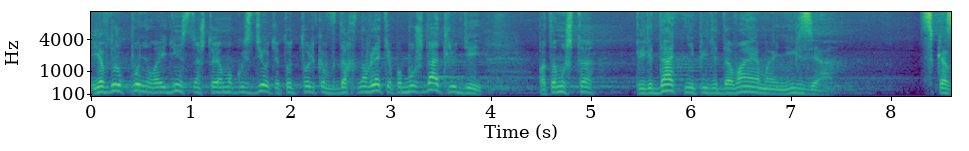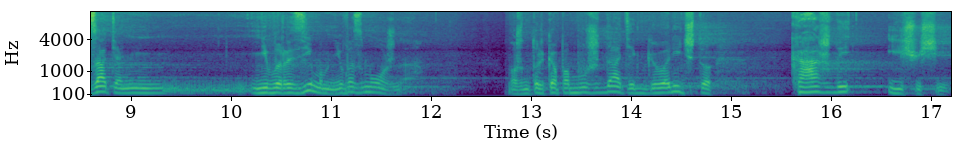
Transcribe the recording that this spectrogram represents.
И я вдруг понял, а единственное, что я могу сделать, это только вдохновлять и побуждать людей, потому что передать непередаваемое нельзя. Сказать о невыразимом невозможно. Можно только побуждать и говорить, что каждый ищущий,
